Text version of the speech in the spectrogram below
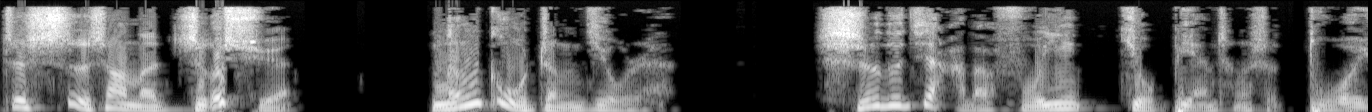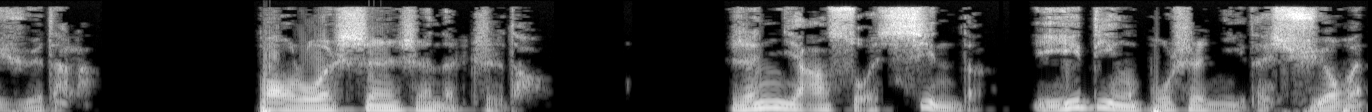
这世上的哲学，能够拯救人，十字架的福音就变成是多余的了。保罗深深的知道，人家所信的一定不是你的学问，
